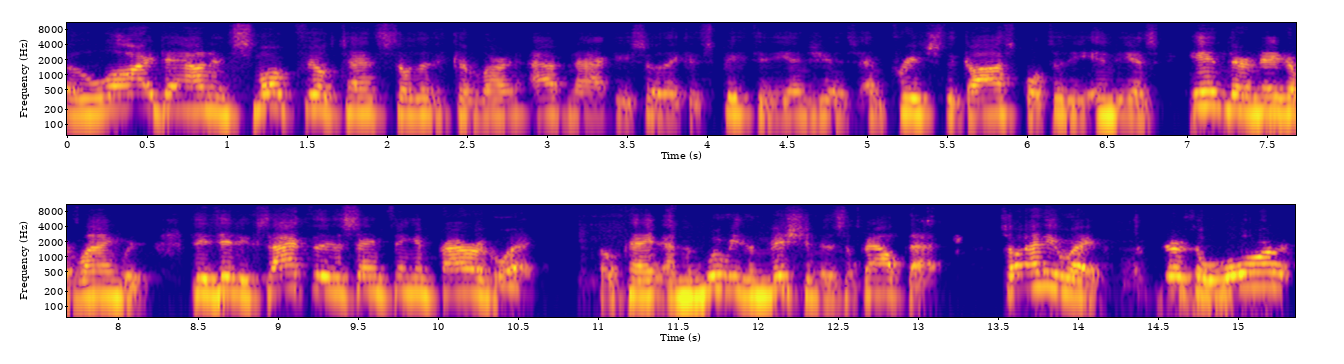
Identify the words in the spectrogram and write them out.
lie down in smoke filled tents so that they could learn Abnaki, so they could speak to the Indians and preach the gospel to the Indians in their native language. They did exactly the same thing in Paraguay. Okay, and the movie The Mission is about that. So anyway, there's a war.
